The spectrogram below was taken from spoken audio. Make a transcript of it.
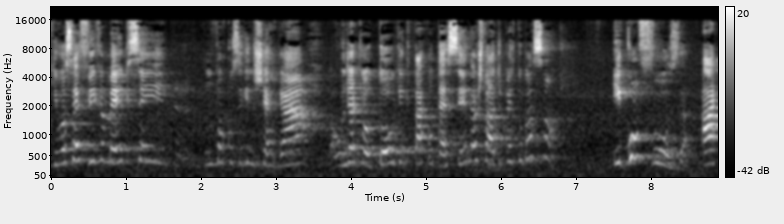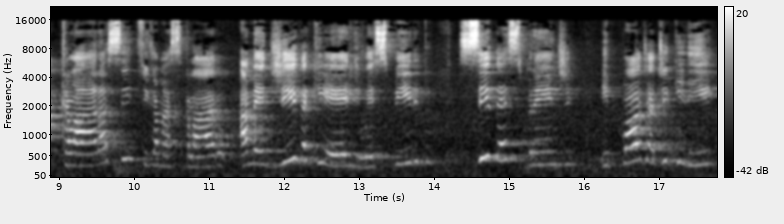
Que você fica meio que sem. Não estou conseguindo enxergar onde é que eu estou, o que está acontecendo, é o estado de perturbação. E confusa. Aclara-se, fica mais claro, à medida que ele, o espírito, se desprende e pode adquirir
